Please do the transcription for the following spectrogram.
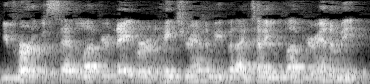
You've heard it was said, love your neighbor and hate your enemy, but I tell you, love your enemy.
